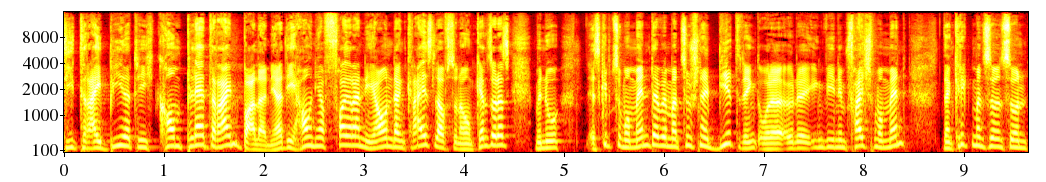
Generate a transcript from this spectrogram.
die drei Bier natürlich komplett reinballern. Ja, die hauen ja voll rein, die hauen dann Kreislauf so nach oben. Kennst du das? Wenn du, es gibt so Momente, wenn man zu schnell Bier trinkt oder, oder irgendwie in dem falschen Moment, dann kriegt man so, so ein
